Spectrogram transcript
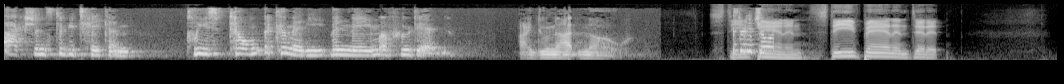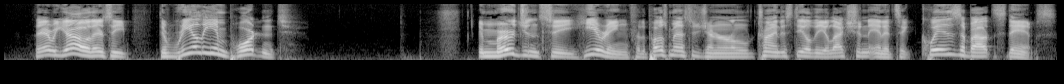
actions to be taken, please tell the committee the name of who did. I do not know. Steve Bannon. Steve Bannon did it. There we go. There's the the really important emergency hearing for the Postmaster General trying to steal the election, and it's a quiz about stamps.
